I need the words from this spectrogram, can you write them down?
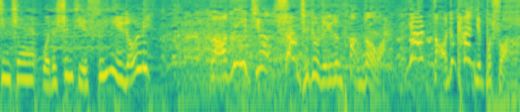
今天我的身体随你蹂躏。”老子一听，上去就是一顿胖揍啊！丫早就看你不爽了。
